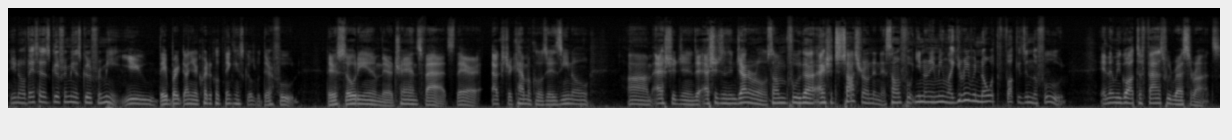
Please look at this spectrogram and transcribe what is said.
you know, if they said it's good for me, it's good for me. You they break down your critical thinking skills with their food. Their sodium, their trans fats, their extra chemicals, their xeno um, estrogens, the estrogens in general. Some food got extra testosterone in it. Some food, you know what I mean? Like you don't even know what the fuck is in the food. And then we go out to fast food restaurants.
